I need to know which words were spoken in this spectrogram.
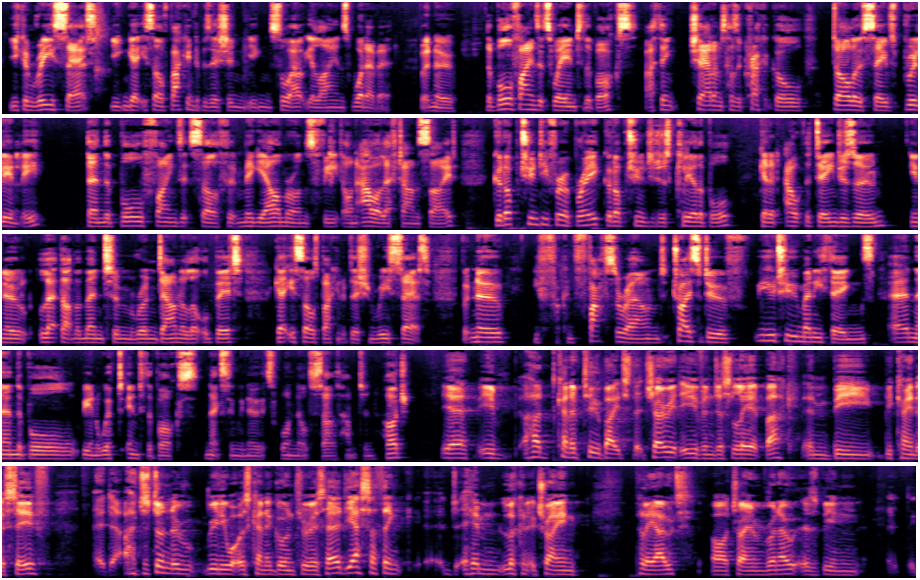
You can reset, you can get yourself back into position, you can sort out your lines, whatever. But no, the ball finds its way into the box. I think Che Adams has a crack at goal. Darlow saves brilliantly. Then the ball finds itself at Miguel Almiron's feet on our left hand side. Good opportunity for a break. Good opportunity to just clear the ball, get it out the danger zone. You know, let that momentum run down a little bit, get yourselves back into position, reset. But no, he fucking faffs around, tries to do a few too many things, and then the ball being whipped into the box. Next thing we know, it's 1 0 to Southampton. Hodge? Yeah, he had kind of two bites the cherry even just lay it back and be be kind of safe. I just don't know really what was kind of going through his head. Yes, I think him looking to try and play out or try and run out has been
